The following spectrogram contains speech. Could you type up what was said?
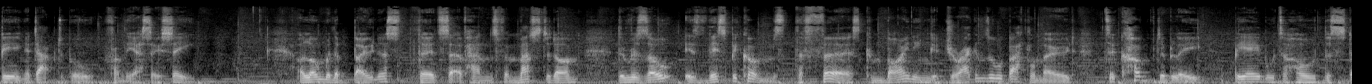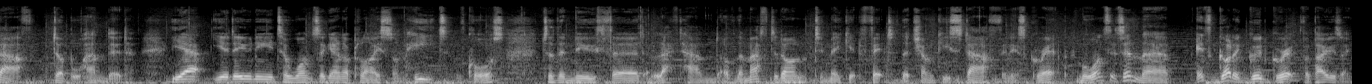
being adaptable from the SOC. Along with a bonus third set of hands for Mastodon, the result is this becomes the first combining Dragonzord battle mode to comfortably be able to hold the staff double handed. Yeah, you do need to once again apply some heat, of course, to the new third left hand of the Mastodon to make it fit the chunky staff in its grip, but once it's in there, it's got a good grip for posing.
